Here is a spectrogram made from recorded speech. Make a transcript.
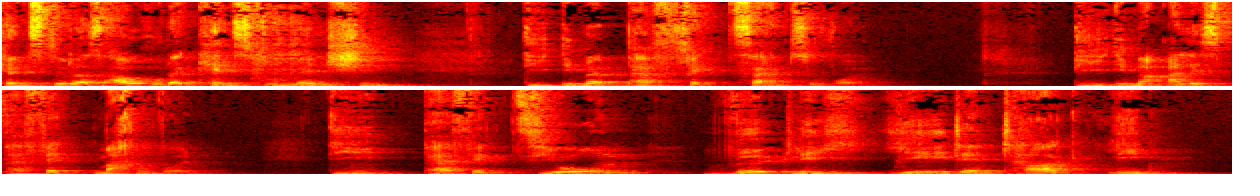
Kennst du das auch oder kennst du Menschen, die immer perfekt sein zu wollen? Die immer alles perfekt machen wollen? Die Perfektion wirklich jeden Tag leben?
